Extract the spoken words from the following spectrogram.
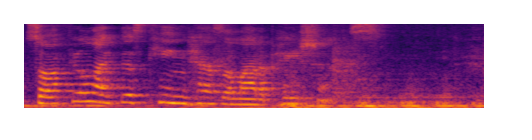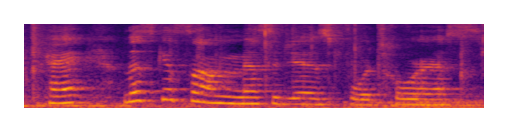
So I feel like this king has a lot of patience. Okay, let's get some messages for Taurus.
